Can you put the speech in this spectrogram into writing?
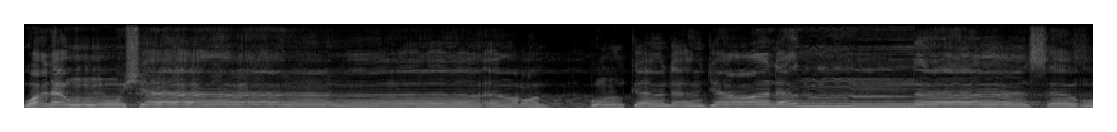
ولو شاء ربك لجعل الناس أمة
